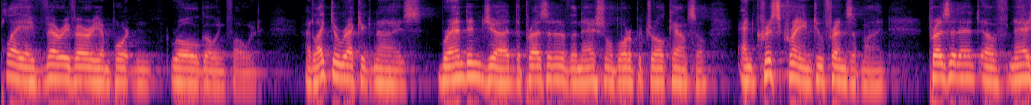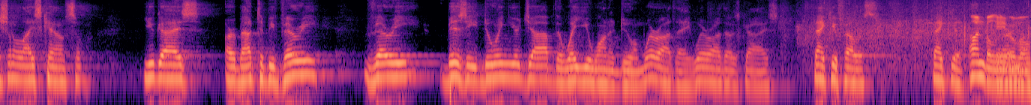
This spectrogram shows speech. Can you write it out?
play a very, very important role going forward. I'd like to recognize Brandon Judd, the president of the National Border Patrol Council, and Chris Crane, two friends of mine, president of National Ice Council. You guys are about to be very, very busy doing your job the way you want to do them. Where are they? Where are those guys? Thank you, fellas. Thank you. Unbelievable.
